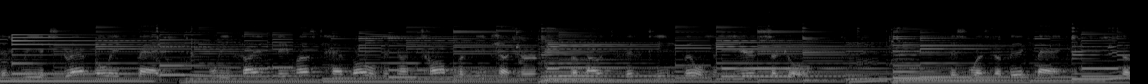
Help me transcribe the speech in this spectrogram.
If we extrapolate back, we find they must have all been on top of each other about 15 billion years ago. This was the Big Bang, the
